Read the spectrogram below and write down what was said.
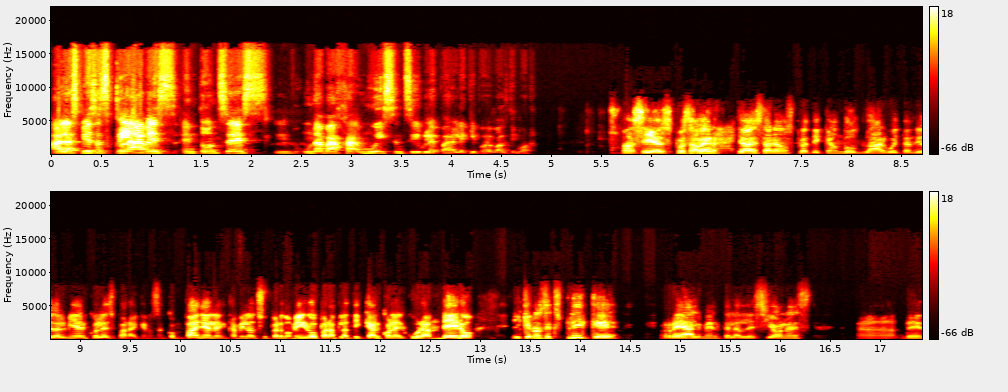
a las piezas claves. Entonces, una baja muy sensible para el equipo de Baltimore. Así es, pues a ver, ya estaremos platicando largo y tendido el miércoles para que nos acompañen en Camino al Superdomingo para platicar con el curandero y que nos explique realmente las lesiones ah, de,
